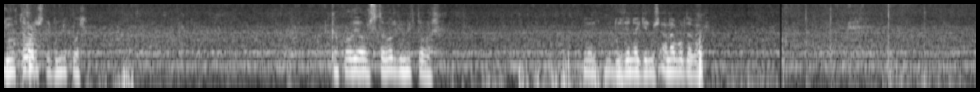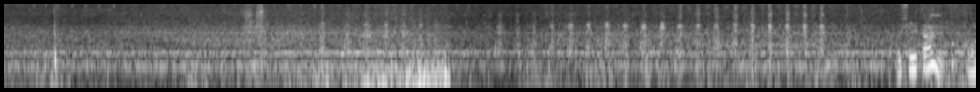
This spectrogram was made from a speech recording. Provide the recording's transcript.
Yumurta var işte günlük var. Kapalı yavrusu da var, günlük de var. Evet bu düzene girmiş. Ana burada bak. Bu şimdi tamam mı? Tamam.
